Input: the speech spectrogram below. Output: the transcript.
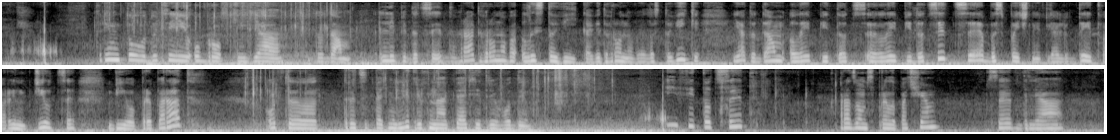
Крім того, до цієї обробки я додам ліпідоцит, град гронова листовійка. Від гронової листовійки я додам лепідоц... лепідоцит. Це безпечний для людей, тварин, бджіл. Це біопрепарат. От е, 35 мл на 5 літрів води. І фітоцит разом з прилипачем. Це для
